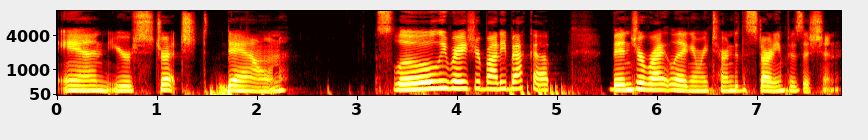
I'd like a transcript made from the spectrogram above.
and you're stretched down. Slowly raise your body back up, bend your right leg, and return to the starting position.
